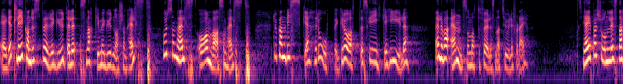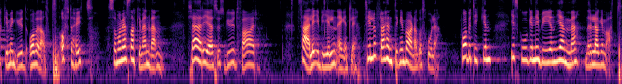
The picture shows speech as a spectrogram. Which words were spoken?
Egentlig kan du spørre Gud eller snakke med Gud når som helst, hvor som helst og om hva som helst. Du kan hviske, rope, gråte, skrike, hyle eller hva enn som måtte føles naturlig for deg. Jeg personlig snakker med Gud overalt, ofte høyt, som om jeg snakker med en venn. Kjære Jesus, Gud, far. Særlig i bilen, egentlig. Til og fra henting i barnehage og skole. På butikken, i skogen, i byen, hjemme, når jeg lager mat.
